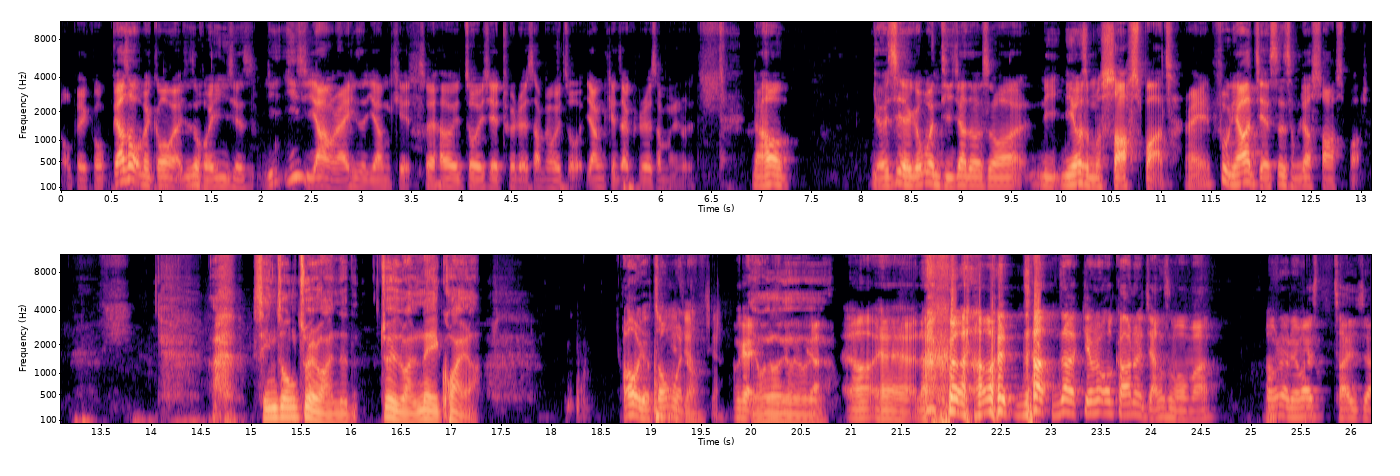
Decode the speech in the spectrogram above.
欧北宫，不要说我被攻了就是回应一些事。He he's young right, he's a young kid，所以他会做一些 Twitter 上面会做 young kid 在 Twitter 上面。然后有一次有一个问题叫做说，你你有什么 soft spot？right？傅，你要解释什么叫 soft spot？心中最软的最软那一块啊。哦，有中文的，OK，有有有有有。然后，哎，然后，然后，你知道你知道 Kevin O'Connor 讲什么吗？朋友，你要不要猜一下？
